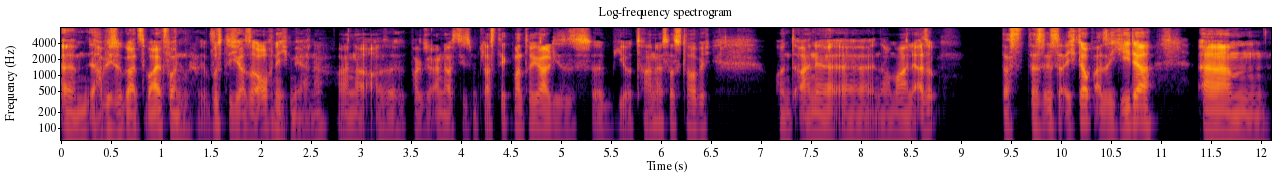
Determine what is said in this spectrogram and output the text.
ähm, da habe ich sogar 2 von. Wusste ich also auch nicht mehr, ne? Eine also praktisch eine aus diesem Plastikmaterial, dieses, äh, Biotan ist das, glaube ich, und eine, äh, normale. Also, das das ist ich glaube, also jeder, ähm,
